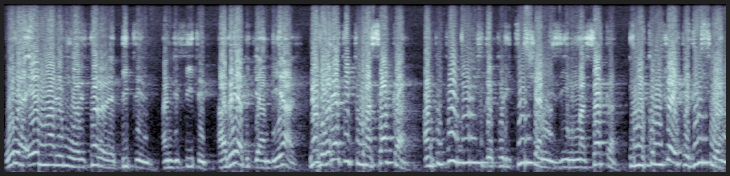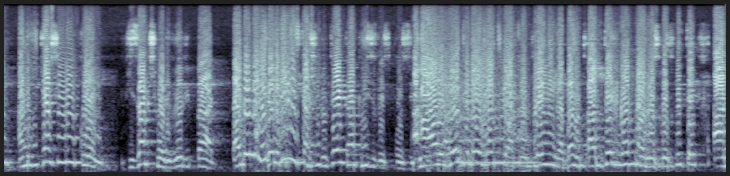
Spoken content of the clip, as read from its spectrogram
where NRM were thoroughly beaten and defeated. Are they Abijambial? Now they take it to Masaka and to put it to the politicians in Masaka in a country like this one and we just look on. It is actually very bad. I don't know what the minister should take up his responsibility. I don't know what you are complaining about. I'm taking up my responsibility and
